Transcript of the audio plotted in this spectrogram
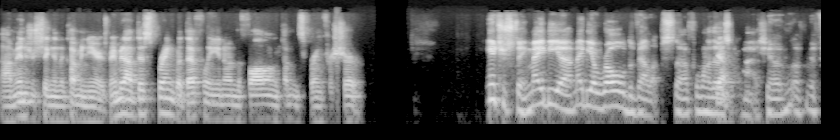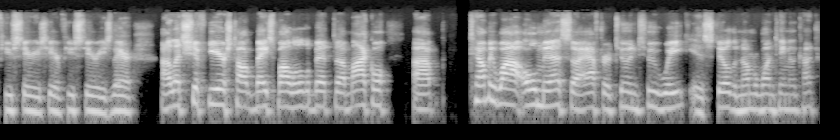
um, interesting in the coming years. Maybe not this spring, but definitely, you know, in the fall and coming spring for sure interesting. Maybe a maybe a role develops uh, for one of those yeah. guys. You know, a, a, few series here, a few series there. Uh, let's shift gears, talk baseball a little bit. Uh, Michael, uh, tell me why Ole Miss, uh, after a two and two week, is still the number one team in the country.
